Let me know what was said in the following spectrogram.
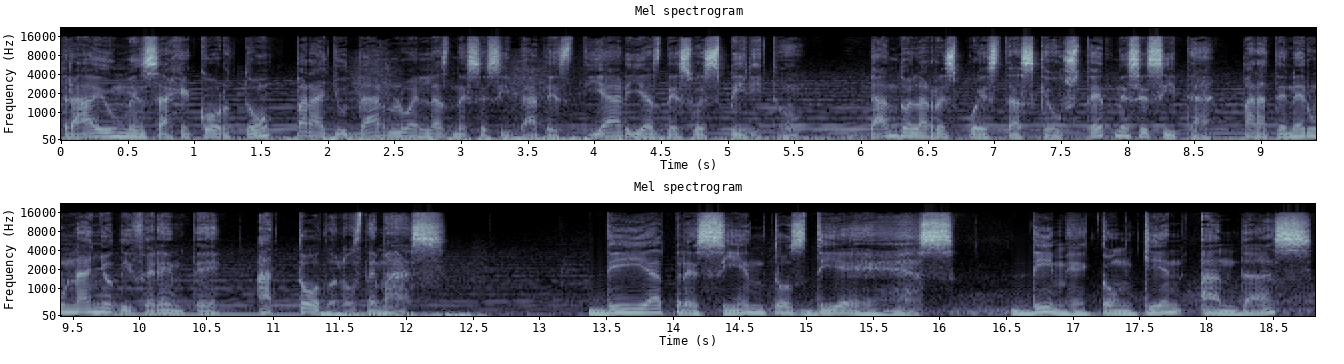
trae un mensaje corto para ayudarlo en las necesidades diarias de su espíritu, dando las respuestas que usted necesita para tener un año diferente a todos los demás. Día 310. Dime con quién andas.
